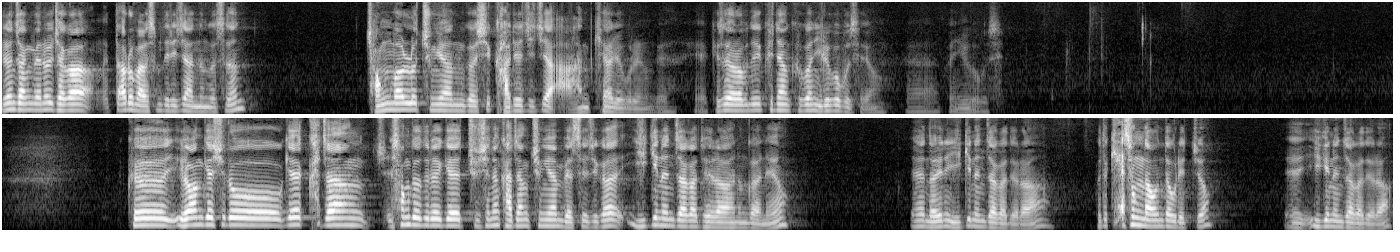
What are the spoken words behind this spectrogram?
이런 장면을 제가 따로 말씀드리지 않는 것은 정말로 중요한 것이 가려지지 않게 하려고 그러는 거예요. 예, 그래서 여러분들이 그냥 그건 읽어보세요. 그건 읽어보세요. 그 요한계시록의 가장 성도들에게 주시는 가장 중요한 메시지가 이기는 자가 되라 하는 거 아니에요? 예, 너희는 이기는 자가 되라. 그래도 계속 나온다고 그랬죠? 예, 이기는 자가 되라.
